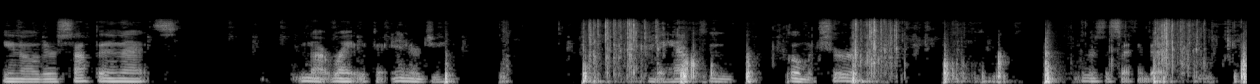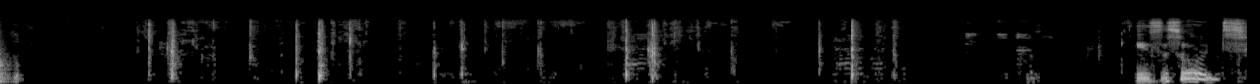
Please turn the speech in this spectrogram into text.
You know, there's something that's not right with their energy. They have to go mature. Where's the second deck? Ace of Swords.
